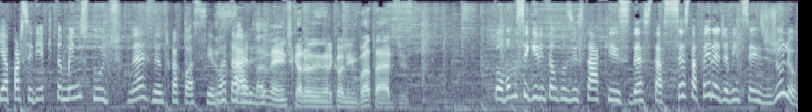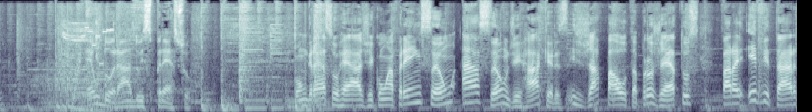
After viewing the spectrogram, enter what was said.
e a parceria aqui também no estúdio, né, Leandro Cacossi? Boa tarde. Exatamente, Carolina Ercolim, boa tarde. Bom, vamos seguir então com os destaques desta sexta-feira, dia 26 de julho? Eldorado Expresso. Congresso reage com apreensão à ação de hackers e já pauta projetos para evitar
